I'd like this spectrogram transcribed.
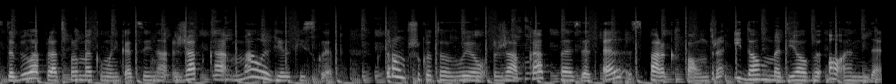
zdobyła platformę komunikacyjna Żabka Mały Wielki Sklep, którą przygotowują Żabka, PZL, Spark Foundry i dom mediowy OMD.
